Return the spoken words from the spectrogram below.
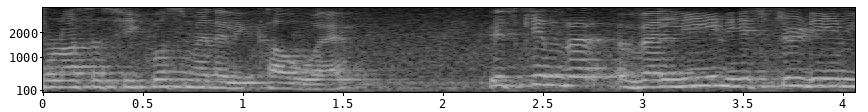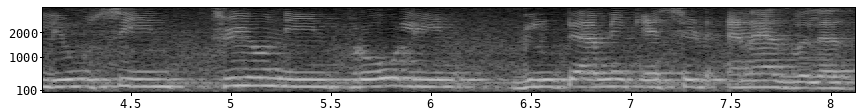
थोड़ा सा सीक्वेंस मैंने लिखा हुआ है। इसके अंदर valine histidine leucine threonine proline glutamic acid and as well as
